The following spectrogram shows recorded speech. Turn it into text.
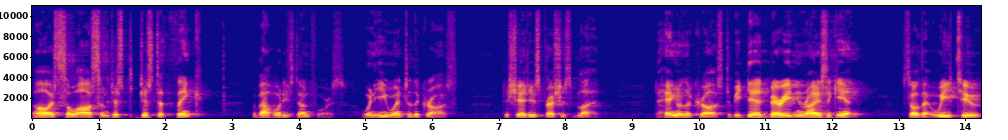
Oh, it's so awesome just, just to think about what He's done for us. When He went to the cross to shed His precious blood, to hang on the cross, to be dead, buried, and rise again, so that we too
